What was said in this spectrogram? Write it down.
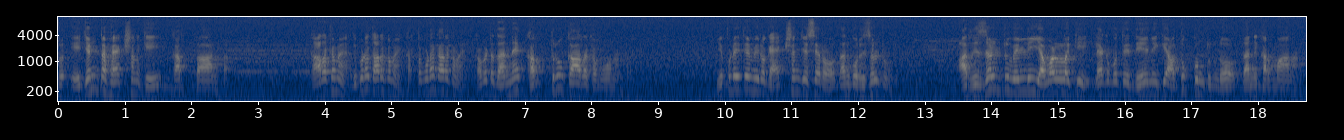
సో ఏజెంట్ ఆఫ్ యాక్షన్కి కర్త అంటారు. కారకమే అది కూడా కారకమే కర్త కూడా కారకమే. కాబట్టి దాన్నే కర్తృకారకము అని అంటారు. ఎప్పుడైతే మీరు ఒక యాక్షన్ చేశారో దానికి ఒక రిజల్ట్ ఉంటుంది. ఆ రిజల్ట్ వెళ్ళి ఎవళ్ళకి లేకపోతే దేనికి అతుక్కుంటుందో దాన్ని కర్మ అని అంటారు.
